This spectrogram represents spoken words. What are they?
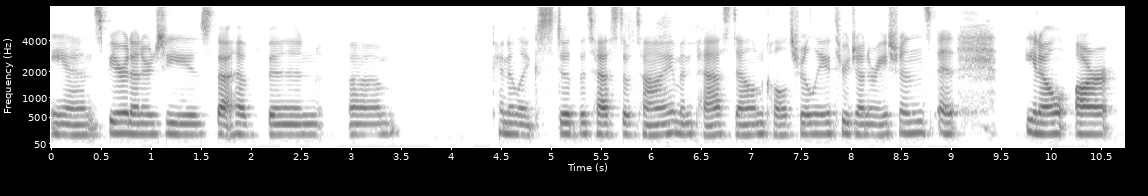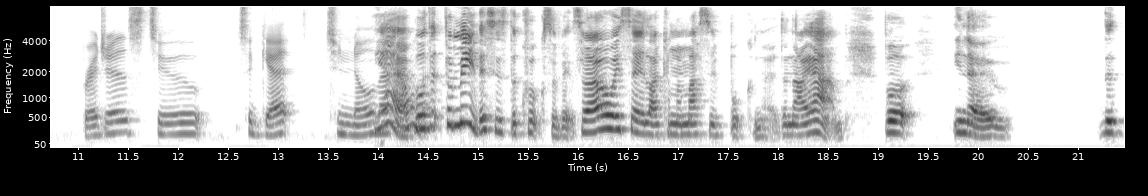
and spirit energies that have been um, kind of like stood the test of time and passed down culturally through generations and you know are bridges to to get to know that yeah element. well th- for me this is the crux of it so i always say like i'm a massive book nerd and i am but you know the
